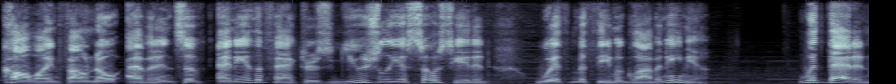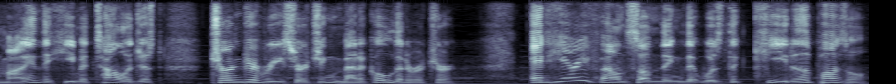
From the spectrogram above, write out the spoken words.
Cawein found no evidence of any of the factors usually associated with methemoglobinemia. With that in mind, the hematologist turned to researching medical literature, and here he found something that was the key to the puzzle.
